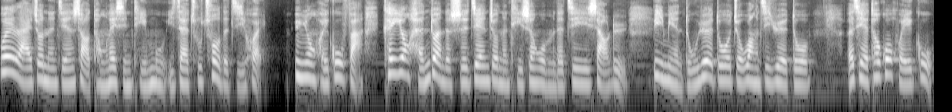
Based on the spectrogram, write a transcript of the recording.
未来就能减少同类型题目一再出错的机会。运用回顾法，可以用很短的时间就能提升我们的记忆效率，避免读越多就忘记越多。而且透过回顾，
